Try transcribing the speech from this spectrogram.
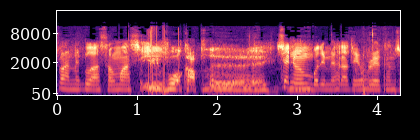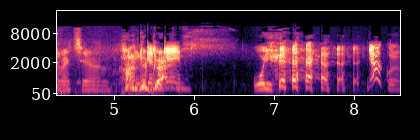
З вами Глас Алмаз І і Вока Плей. сьогодні ми будемо грати в гру, яка називається Hunger Games. Ой. Дякую.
